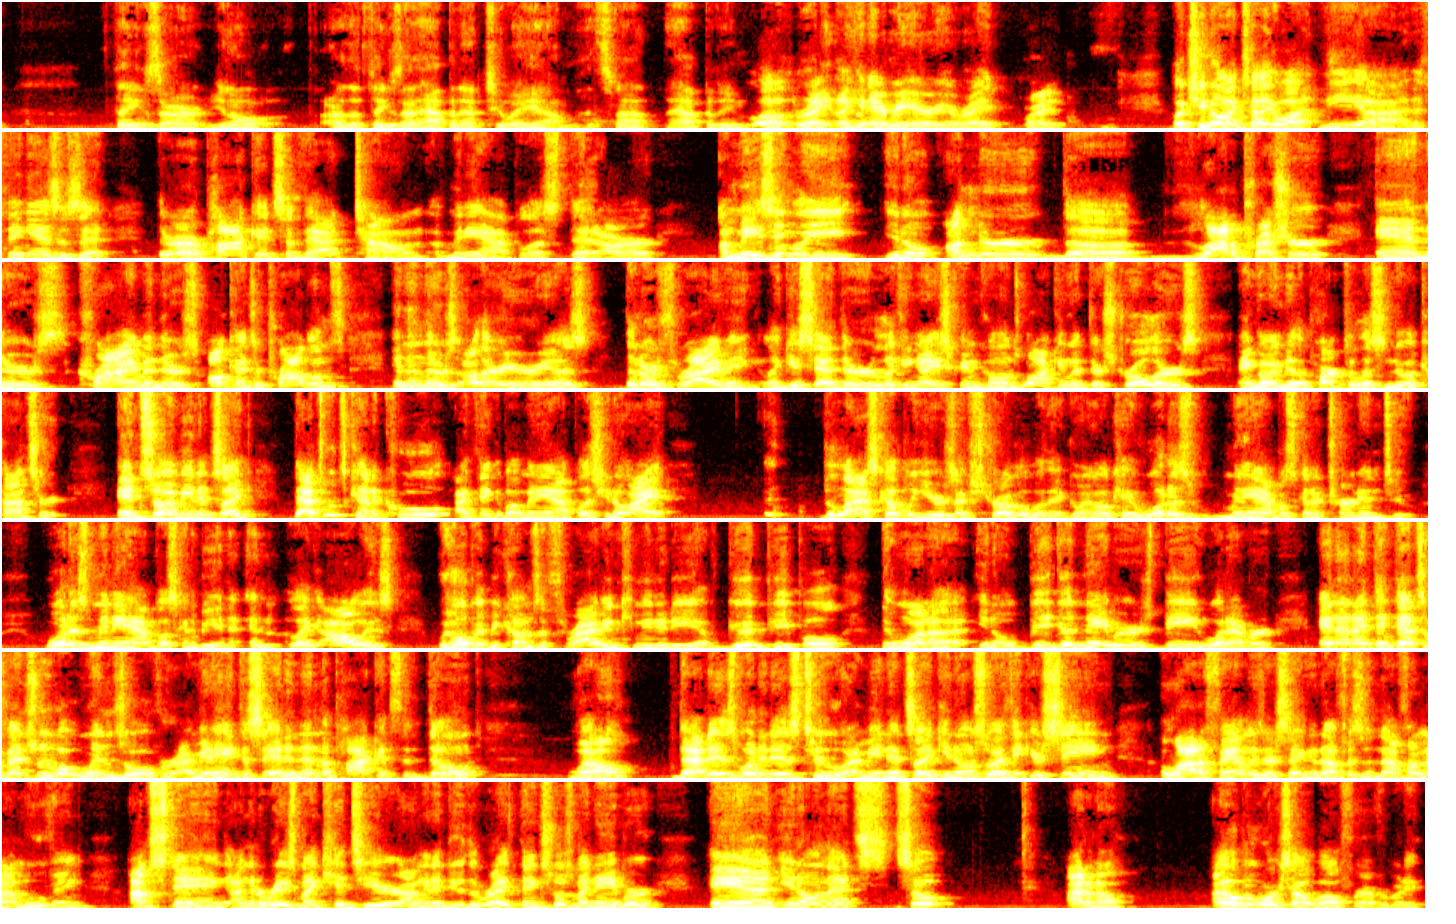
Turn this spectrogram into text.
things are you know are the things that happen at 2 a.m. It's not happening Well, right, like in every area, right? right. But you know, I tell you what, the uh, the thing is, is that there are pockets of that town of Minneapolis that are amazingly, you know, under the lot of pressure, and there's crime and there's all kinds of problems, and then there's other areas that are thriving. Like you said, they're licking ice cream cones, walking with their strollers, and going to the park to listen to a concert. And so, I mean, it's like that's what's kind of cool. I think about Minneapolis. You know, I the last couple years I've struggled with it, going, okay, what is Minneapolis going to turn into? What is Minneapolis going to be? And, and like always, we hope it becomes a thriving community of good people that want to, you know, be good neighbors, be whatever. And, and I think that's eventually what wins over. I mean, I hate to say it. And then the pockets that don't, well, that is what it is too. I mean, it's like, you know, so I think you're seeing a lot of families are saying enough is enough. I'm not moving. I'm staying. I'm going to raise my kids here. I'm going to do the right thing. So is my neighbor. And, you know, and that's so I don't know. I hope it works out well for everybody.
